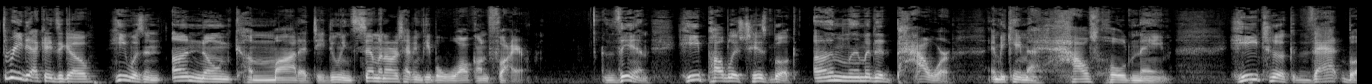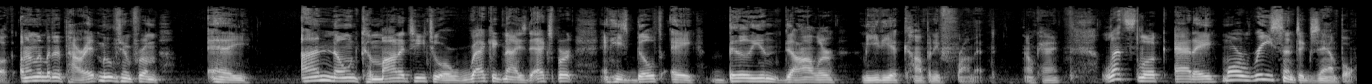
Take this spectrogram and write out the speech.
Three decades ago, he was an unknown commodity, doing seminars, having people walk on fire. Then he published his book, Unlimited Power, and became a household name. He took that book, Unlimited Power, it moved him from a unknown commodity to a recognized expert, and he's built a billion dollar media company from it. Okay? Let's look at a more recent example.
